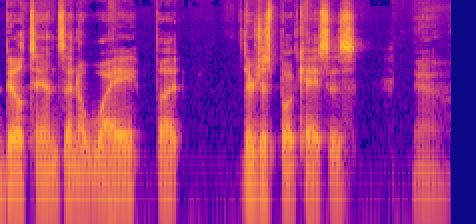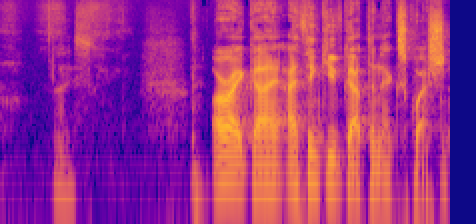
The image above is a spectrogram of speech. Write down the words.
built-ins in a way, but they're just bookcases. Yeah. Nice. All right, guy. I think you've got the next question.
